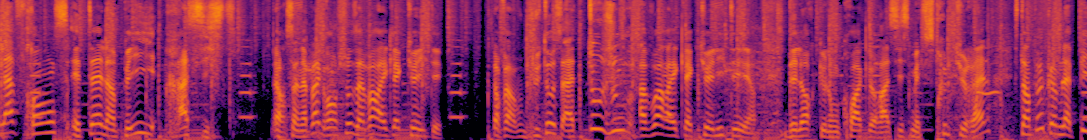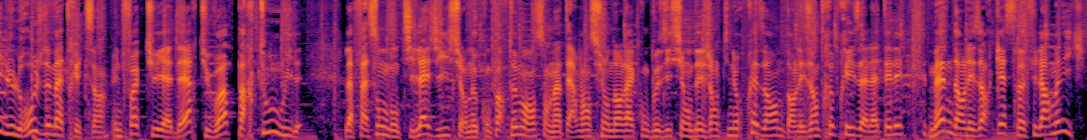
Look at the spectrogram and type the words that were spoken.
La France est-elle un pays raciste? Alors ça n'a pas grand-chose à voir avec l'actualité. Enfin, ou plutôt, ça a toujours à voir avec l'actualité. hein. Dès lors que l'on croit que le racisme est structurel, c'est un peu comme la pilule rouge de Matrix. hein. Une fois que tu y adhères, tu vois partout où il est. La façon dont il agit sur nos comportements, son intervention dans la composition des gens qui nous représentent, dans les entreprises, à la télé, même dans les orchestres philharmoniques.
